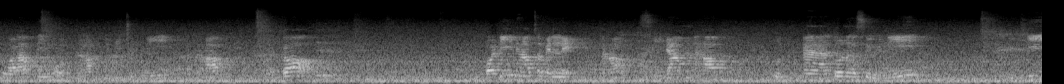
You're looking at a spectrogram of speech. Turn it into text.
ตัวรับรีโมทนะครับอยู่ที่จุดนี้นะครับแล้วก็ body นะครับจะเป็นเหล็กนะครับสีดำนะครับ ตัวหนังสือนี้อยู่ที่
